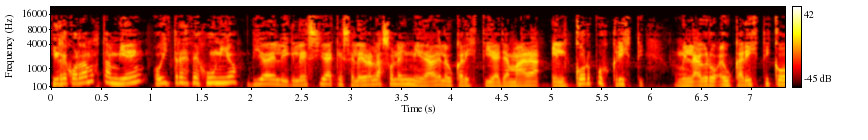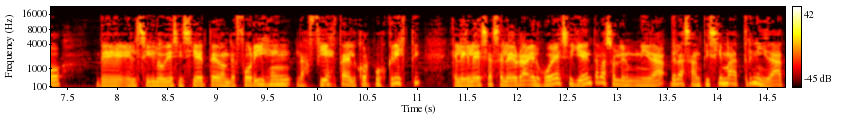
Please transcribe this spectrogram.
Y recordamos también hoy 3 de junio, día de la iglesia que celebra la solemnidad de la Eucaristía llamada el Corpus Christi, un milagro eucarístico del siglo XVII, donde fue origen la fiesta del Corpus Christi, que la iglesia celebra el jueves siguiente a la solemnidad de la Santísima Trinidad,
